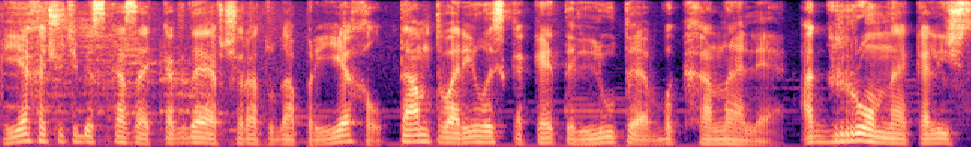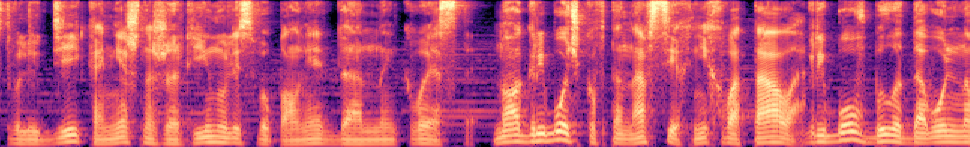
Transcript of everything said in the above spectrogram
И я хочу тебе сказать, когда я вчера туда приехал, там творилась какая-то лютая вакханалия. Огромное количество людей, конечно же, ринулись выполнять данные квесты. Ну а грибочков-то на всех не хватало, грибов было довольно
